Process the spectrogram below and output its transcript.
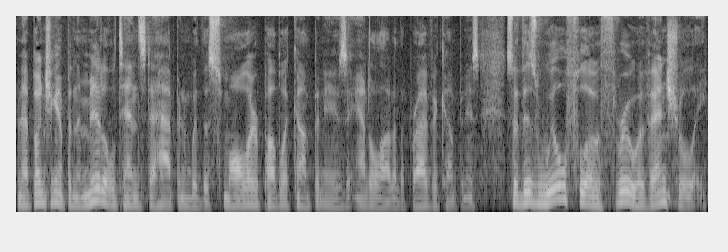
And that bunching up in the middle tends to happen with the smaller public companies and a lot of the private companies. So this will flow through eventually,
